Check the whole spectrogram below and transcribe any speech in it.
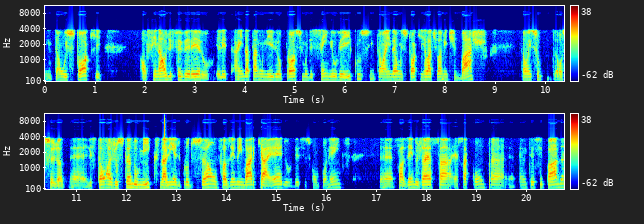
Então o estoque ao final de fevereiro, ele ainda está no nível próximo de 100 mil veículos, então ainda é um estoque relativamente baixo. Então, isso, ou seja, é, eles estão ajustando o mix na linha de produção, fazendo embarque aéreo desses componentes, é, fazendo já essa, essa compra antecipada,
